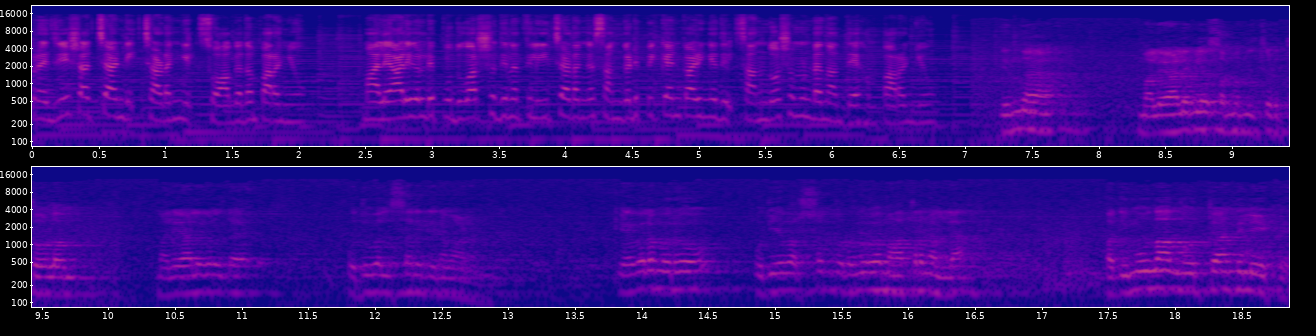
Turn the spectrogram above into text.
Prajesh Achandi ചടങ്ങിൽ സ്വാഗതം പറഞ്ഞു. മലയാളികളുടെ പുതുവർഷ ദിനത്തിൽ ഈ ചടങ്ങ് സംഘടിപ്പിക്കാൻ കഴിഞ്ഞതിൽ സന്തോഷമുണ്ടെന്ന് അദ്ദേഹം പറഞ്ഞു. ഇന്ന് മലയാളികളെ സംബന്ധിച്ചിടത്തോളം മലയാളികളുടെ പുതുവത്സര ദിനമാണ്. കേവലം ഒരു പുതിയ വർഷം തുടങ്ങുക മാത്രമല്ല പതിമൂന്നാം നൂറ്റാണ്ടിലേക്ക്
